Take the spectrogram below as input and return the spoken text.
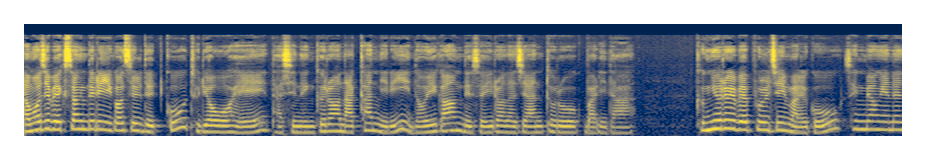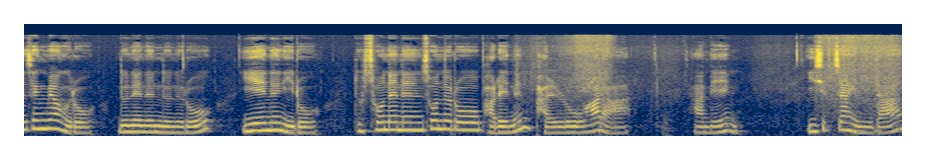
나머지 백성들이 이것을 듣고 두려워해 다시는 그런 악한 일이 너희 가운데서 일어나지 않도록 말이다. 긍휼을 베풀지 말고 생명에는 생명으로 눈에는 눈으로 이에는 이로 또 손에는 손으로 발에는 발로 하라. 아멘. 20장입니다.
